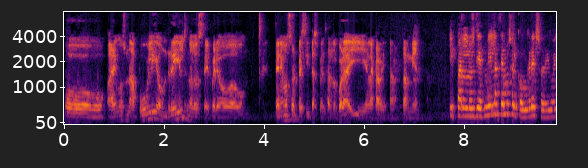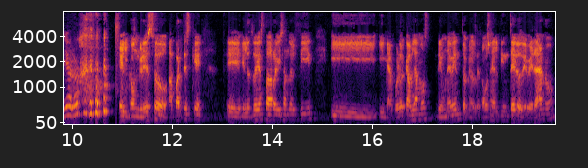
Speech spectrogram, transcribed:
o haremos una publi o un reels, no lo sé, pero tenemos sorpresitas pensando por ahí en la cabeza también. Y para los 10.000 hacemos el congreso, digo yo, ¿no? el congreso, aparte es que eh, el otro día estaba revisando el feed y, y, me acuerdo que hablamos de un evento que nos dejamos en el tintero de verano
